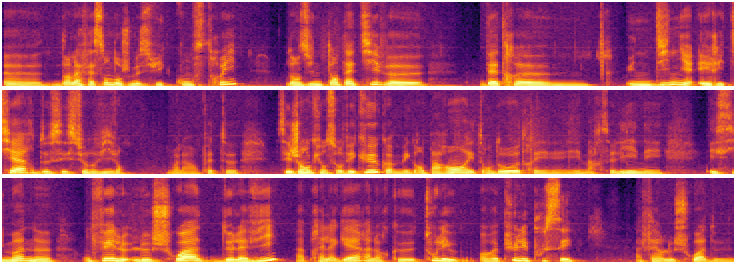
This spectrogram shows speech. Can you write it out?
dans la façon dont je me suis construit dans une tentative d'être euh, une digne héritière de ces survivants. Voilà, en fait, euh, ces gens qui ont survécu, comme mes grands-parents et tant d'autres, et, Marceline et, Simone, euh, ont fait le, choix de la vie après la guerre, alors que tous les auraient pu les pousser à faire le choix de,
